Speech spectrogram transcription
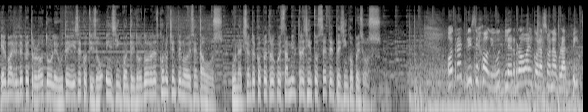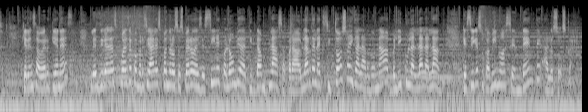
El barril de petróleo WTI se cotizó en 52 dólares con 89 centavos. Una acción de Ecopetrol cuesta 1.375 pesos. Otra actriz de Hollywood le roba el corazón a Brad Pitt. ¿Quieren saber quién es? Les diré después de comerciales cuando los espero desde Cine Colombia de Titán Plaza para hablar de la exitosa y galardonada película La La Land, que sigue su camino ascendente a los Oscars.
